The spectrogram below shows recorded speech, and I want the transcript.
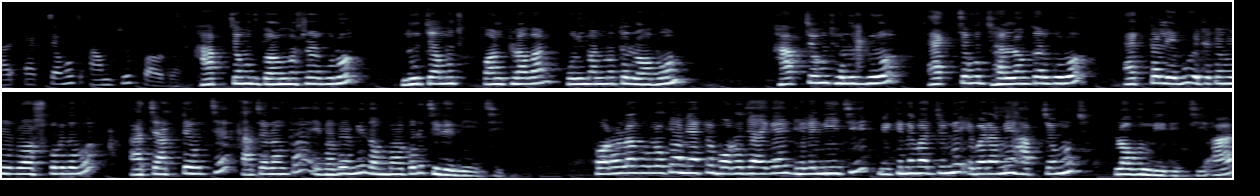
আর এক চামচ আমচুর পাউডার হাফ চামচ গরম মশলার গুঁড়ো, দু চামচ কর্নফ্লাওয়ার পরিমাণ মতো লবণ, হাফ চামচ হলুদ গুঁড়ো, এক চামচ ঝাল লঙ্কার গুঁড়ো, একটা লেবু, এটাকে আমি রস করে দেবো, আর চারটে হচ্ছে কাঁচা লঙ্কা, এভাবে আমি লম্বা করে চিড়ে নিয়েছি। করলাগুলোকে আমি একটা বড় জায়গায় ঢেলে নিয়েছি, মেখে নেবার জন্য, এবার আমি হাফ চামচ লবণ দিয়ে দিচ্ছি, আর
